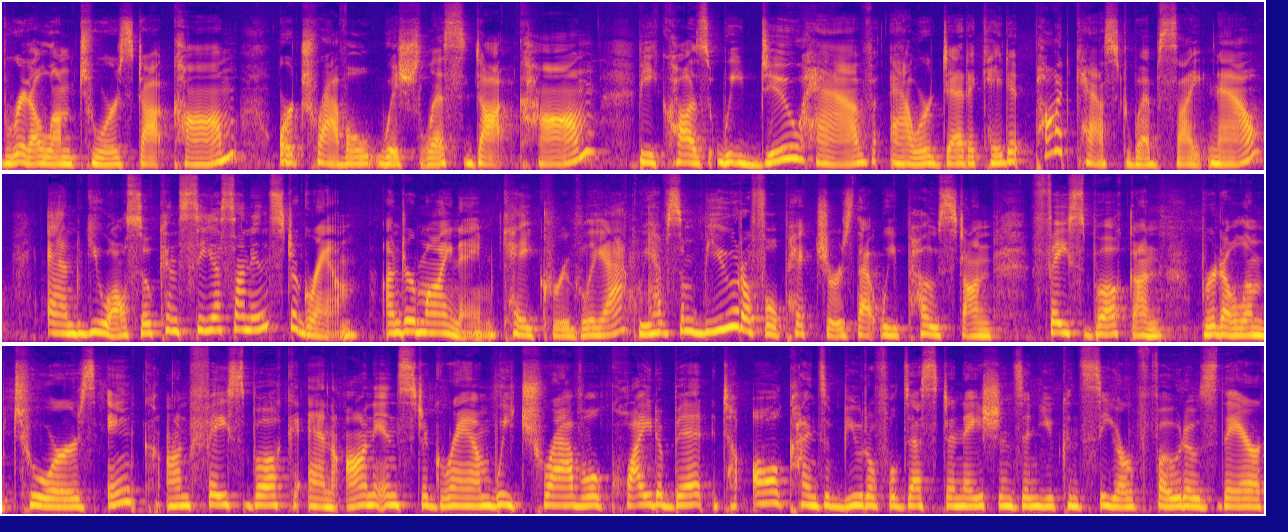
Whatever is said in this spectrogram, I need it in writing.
britolomtours.com or travelwishlist.com, because we do have our dedicated podcast website website now. And you also can see us on Instagram under my name, Kay Krugliak. We have some beautiful pictures that we post on Facebook, on Brit Olam Tours Inc. on Facebook and on Instagram. We travel quite a bit to all kinds of beautiful destinations, and you can see our photos there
